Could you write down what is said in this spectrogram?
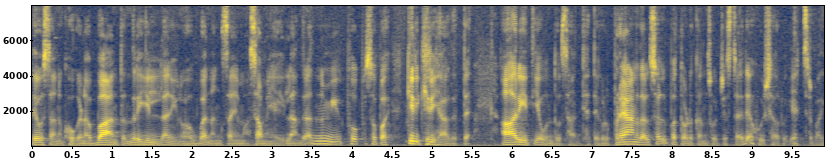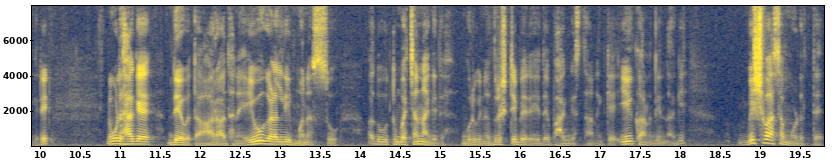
ದೇವಸ್ಥಾನಕ್ಕೆ ಹೋಗೋಣ, ಬಾ ಅಂತಂದರೆ ಇಲ್ಲ, ನೀನು ಹೋಗಿ ಬಾ, ನಂಗೆ ಸಮಯ ಸಮಯ ಇಲ್ಲ ಅಂದರೆ ಅದು ನಿಮಗೆ ಸ್ವಲ್ಪ ಸ್ವಲ್ಪ ಕಿರಿಕಿರಿ ಆಗುತ್ತೆ. ಆ ರೀತಿಯ ಒಂದು ಸಾಧ್ಯತೆಗಳು. ಪ್ರಯಾಣದಲ್ಲಿ ಸ್ವಲ್ಪ ತೊಡಕನ್ನು ಸೂಚಿಸ್ತಾ ಇದೆ. ಹುಷಾರು, ಎಚ್ಚರವಾಗಿರಿ. ನೋಡಿದ ಹಾಗೆ ದೇವತಾ, ಆರಾಧನೆ, ಇವುಗಳಲ್ಲಿ ಮನಸ್ಸು, ಅದು ತುಂಬ ಚೆನ್ನಾಗಿದೆ. ಗುರುವಿನ ದೃಷ್ಟಿ ಬೇರೆ ಇದೆ, ಭಾಗ್ಯಸ್ಥಾನಕ್ಕೆ. ಈ ಕಾರಣದಿಂದಾಗಿ ವಿಶ್ವಾಸ ಮೂಡುತ್ತೆ,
